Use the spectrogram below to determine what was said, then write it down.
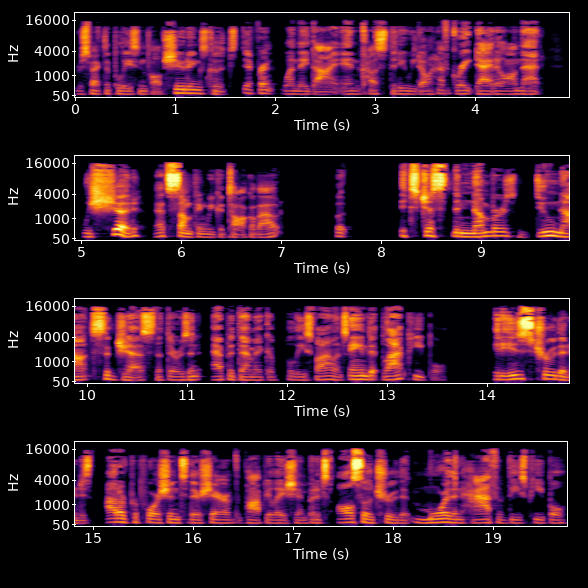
respect to police involved shootings, because it's different when they die in custody. We don't have great data on that. We should. That's something we could talk about. But it's just the numbers do not suggest that there is an epidemic of police violence aimed at black people. It is true that it is out of proportion to their share of the population, but it's also true that more than half of these people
